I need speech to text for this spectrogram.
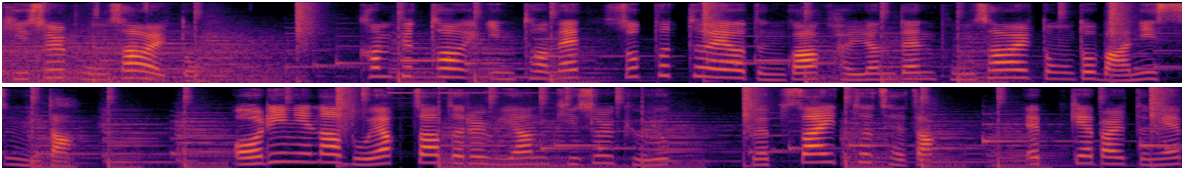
기술 봉사활동 컴퓨터, 인터넷, 소프트웨어 등과 관련된 봉사활동도 많이 있습니다. 어린이나 노약자들을 위한 기술 교육, 웹사이트 제작, 앱 개발 등의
